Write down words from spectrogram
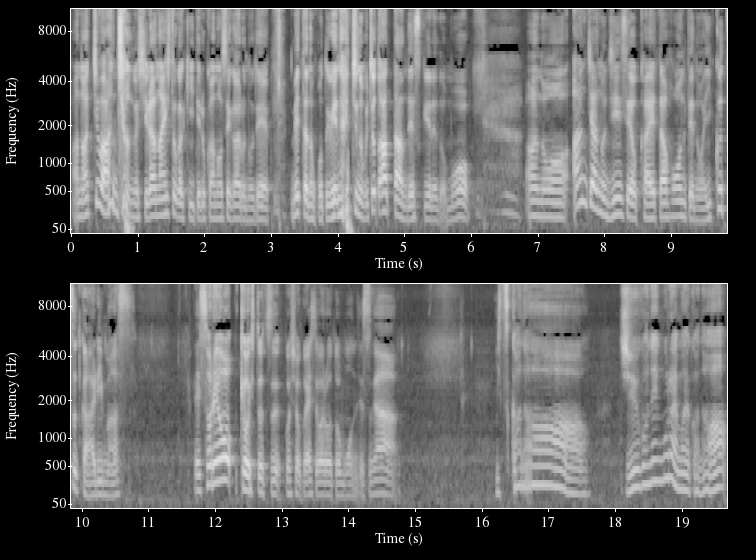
あの、あっちはあんちゃんが知らない人が聞いてる可能性があるので、めったなこと言えないっていうのもちょっとあったんですけれども、あの、あんちゃんの人生を変えた本っていうのはいくつかあります。それを今日一つご紹介して終わろうと思うんですが、いつかな15年ぐらい前かな？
